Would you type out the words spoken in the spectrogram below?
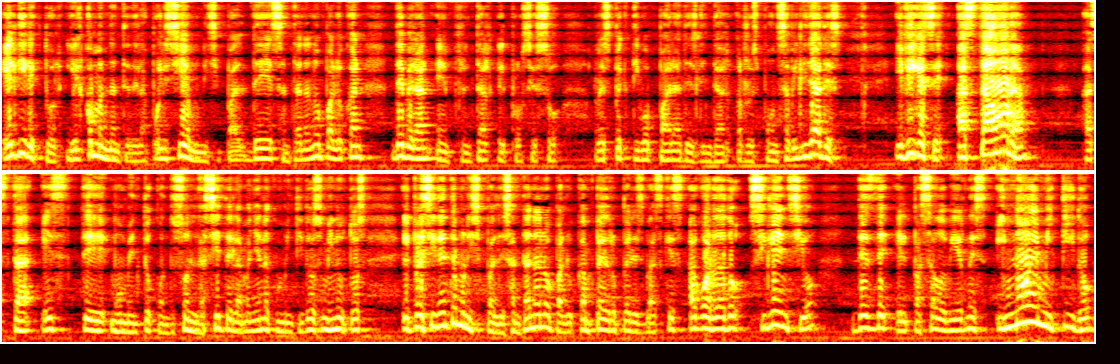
el director y el comandante de la Policía Municipal de Santana Nopalocan deberán enfrentar el proceso respectivo para deslindar responsabilidades. Y fíjese, hasta ahora, hasta este momento, cuando son las 7 de la mañana con 22 minutos, el presidente municipal de Santana Nopalucan, Pedro Pérez Vázquez, ha guardado silencio desde el pasado viernes y no ha emitido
